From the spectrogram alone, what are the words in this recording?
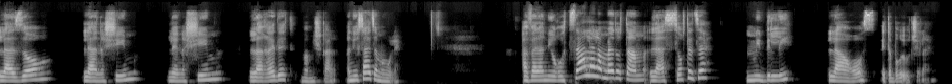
לעזור לאנשים לנשים לרדת במשקל. אני עושה את זה מעולה. אבל אני רוצה ללמד אותם לעשות את זה מבלי להרוס את הבריאות שלהם.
